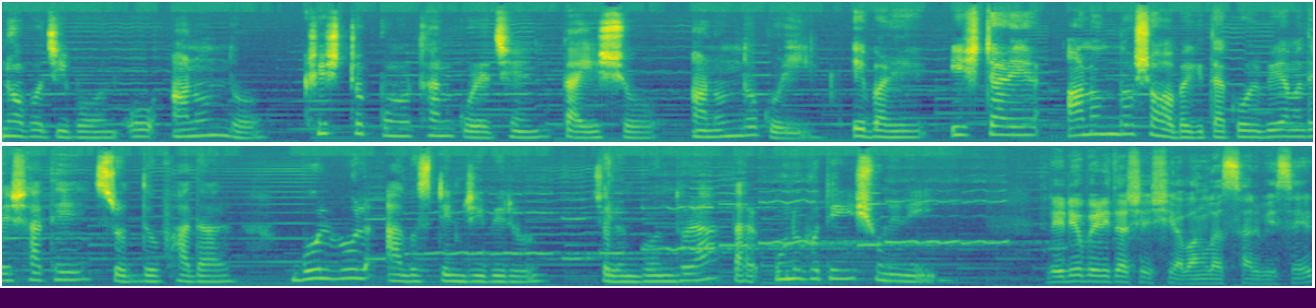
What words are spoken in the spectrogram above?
নবজীবন ও আনন্দ খ্রিস্ট পুনরুত্থান করেছেন, তাই এসো আনন্দ করি। এবারে ইস্টারের আনন্দ সহভাগিতা করবে আমাদের সাথে শ্রদ্ধ ফাদার বুলবুল আগস্টিন রিবিরু। চলুন বন্ধুরা, তার অনুভূতি শুনে নেই। রেডিও বেরিতাস এশিয়া বাংলা সার্ভিসের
